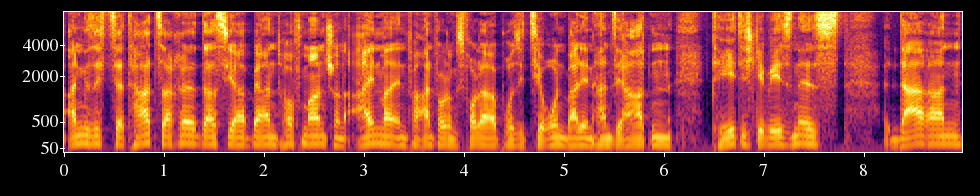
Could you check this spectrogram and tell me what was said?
angesichts der Tatsache, dass ja Bernd Hoffmann schon einmal in verantwortungsvoller Position bei den Hanseaten tätig gewesen ist, daran,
